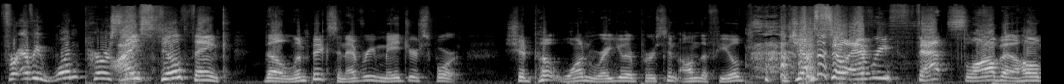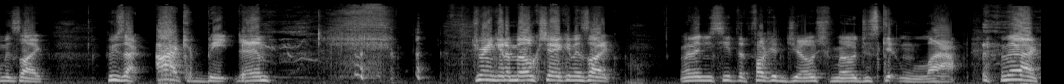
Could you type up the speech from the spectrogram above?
For every one person, I still think the Olympics and every major sport should put one regular person on the field just so every fat slob at home is like, who's like, I could beat them. Drinking a milkshake and is like, and then you see the fucking Joe Schmo just getting lapped. And they're like,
